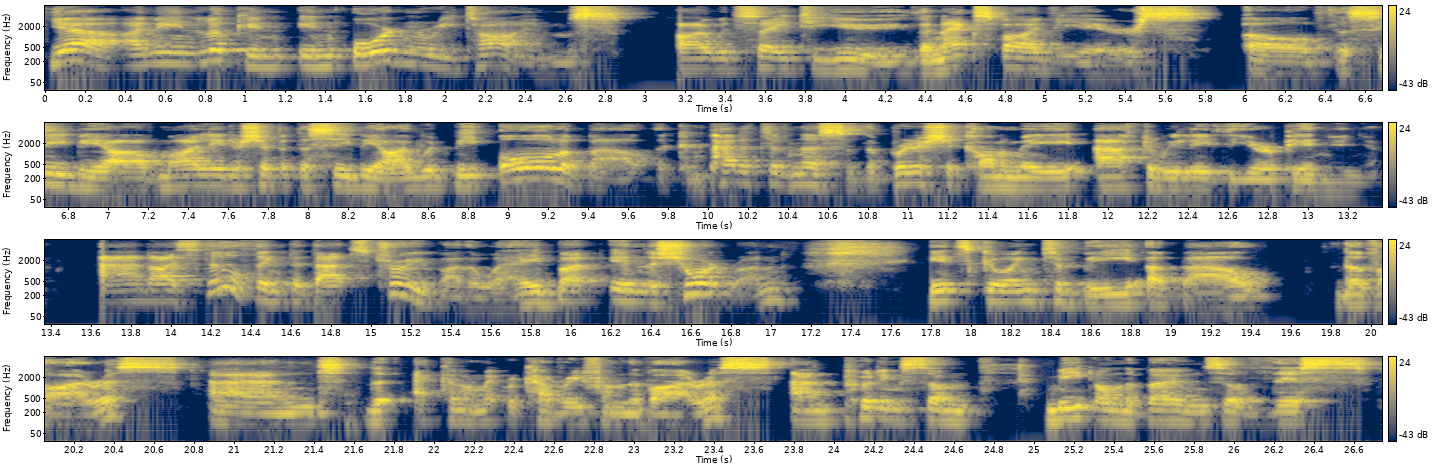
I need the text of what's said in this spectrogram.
Yeah, I mean, look, in, in ordinary times, I would say to you, the next five years of the CBI, of my leadership at the CBI, would be all about the competitiveness of the British economy after we leave the European Union. And I still think that that's true, by the way, but in the short run, it's going to be about the virus and the economic recovery from the virus and putting some meat on the bones of this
